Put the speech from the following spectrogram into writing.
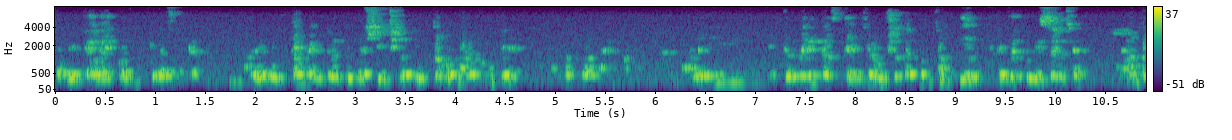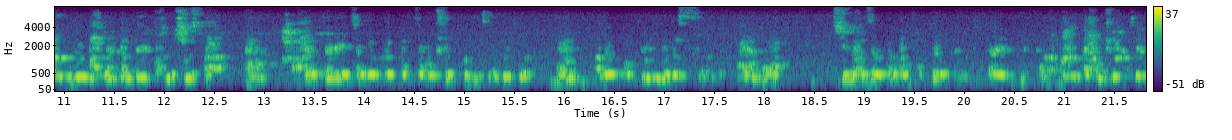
त्यांनी त्याला एक केलं सगळं आणि उत्तम एंटरप्रिनर शिक्षक उत्तम उदाहरण म्हणजे. आणि एकंदरीतच त्यांची औषधं खूप चांगली आहेत त्याच्यात रिसर्च आहे. आता तुम्ही माझ्याकडे पण विशेषतः याच्याबद्दल त्यांचं औषध बघितलं गेलं मला दिवस थांबत नाही काय त्याला औषधाचे?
